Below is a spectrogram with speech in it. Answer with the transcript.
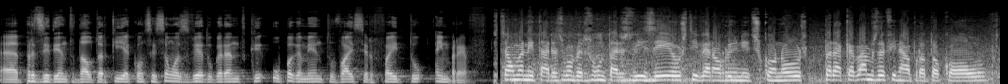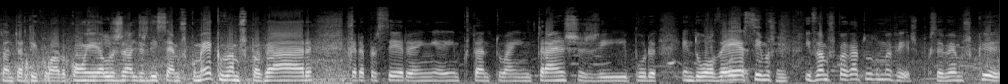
A Presidente da Autarquia, Conceição Azevedo, garante que o pagamento vai ser feito em breve. A Humanitária, os bombeiros voluntários de Viseu estiveram reunidos connosco para acabarmos de afinar o protocolo, portanto articulado com eles, já lhes dissemos como é que vamos pagar, era para ser em, em, portanto, em tranches e por, em duodécimos, e vamos pagar tudo uma vez, porque sabemos que,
